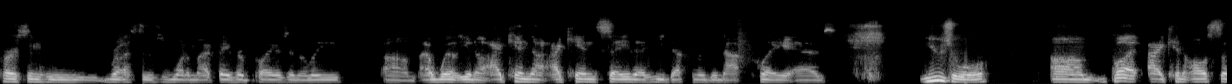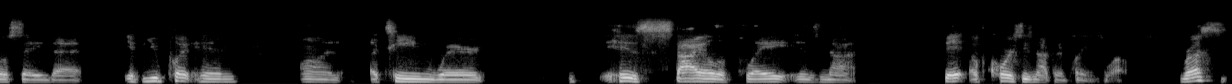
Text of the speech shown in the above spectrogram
person who Russ is one of my favorite players in the league. Um, I will, you know, I cannot, I can say that he definitely did not play as usual. Um, but I can also say that if you put him on a team where his style of play is not fit, of course he's not going to play as well. Russ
